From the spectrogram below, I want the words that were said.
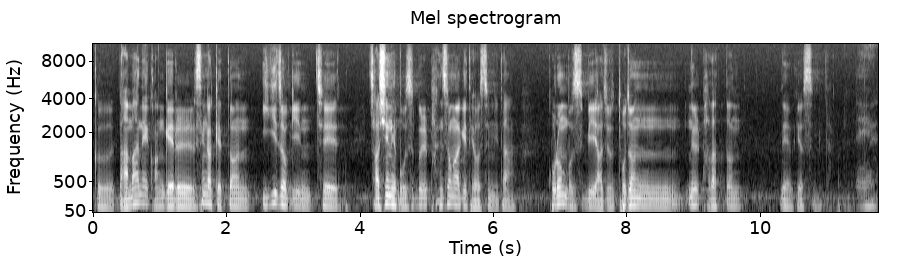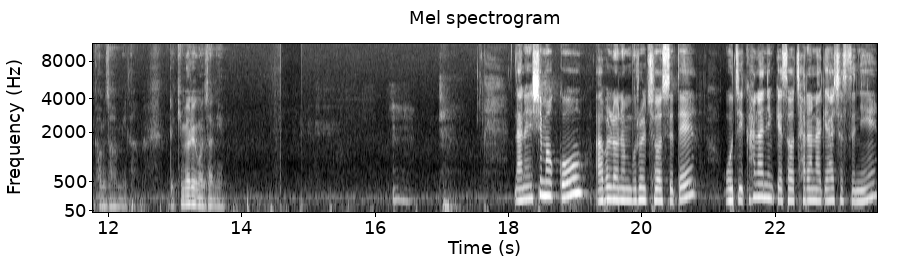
그 나만의 관계를 생각했던 이기적인 제 자신의 모습을 반성하게 되었습니다. 그런 모습이 아주 도전을 받았던 내용이었습니다. 네, 감사합니다. 우리 김열애 권사님. 나는 심었고 아블로는 물을 주었을 때 오직 하나님께서 자라나게 하셨으니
